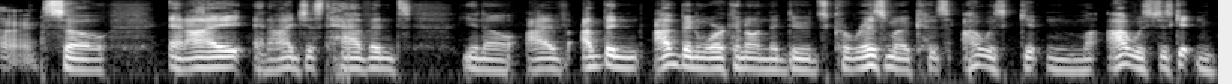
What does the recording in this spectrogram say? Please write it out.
okay. so and i and i just haven't you know i've i've been i've been working on the dude's charisma because i was getting my- i was just getting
